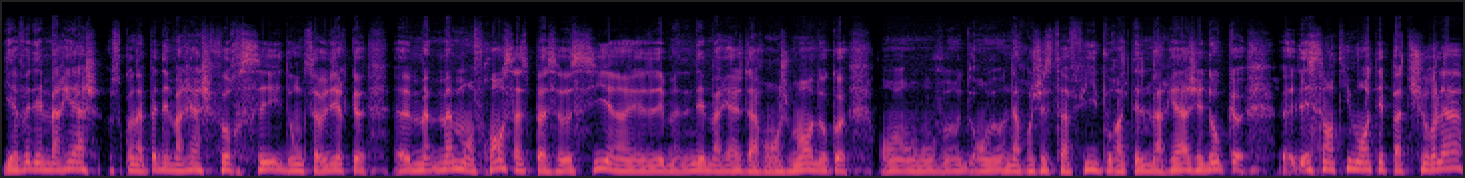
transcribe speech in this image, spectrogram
Il y avait des mariages, ce qu'on appelle des mariages forcés. Donc ça veut dire que euh, même en France, ça se passait aussi. Hein, des, mariages d'arrangement. Donc euh, on, on, on, arrangeait sa fille pour un tel mariage. Et donc les sentiments n'étaient pas toujours là.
